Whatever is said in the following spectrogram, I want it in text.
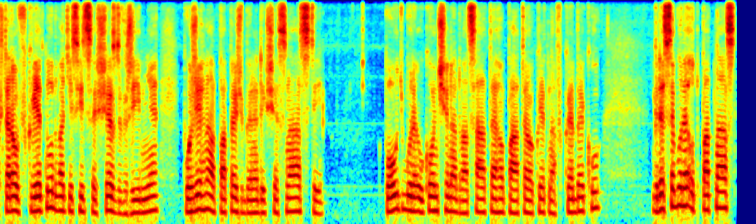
kterou v květnu 2006 v Římě požehnal papež Benedikt XVI. Pouť bude ukončena 25. května v Quebecu, kde se bude od 15.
